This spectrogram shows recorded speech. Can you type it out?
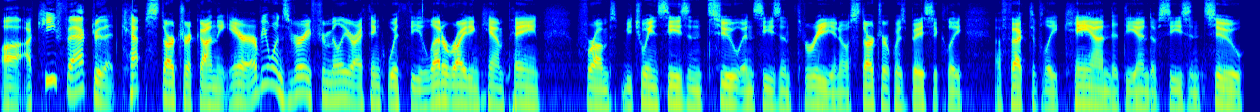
Uh, a key factor that kept Star Trek on the air. Everyone's very familiar, I think, with the letter writing campaign from between season two and season three. You know, Star Trek was basically effectively canned at the end of season two,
